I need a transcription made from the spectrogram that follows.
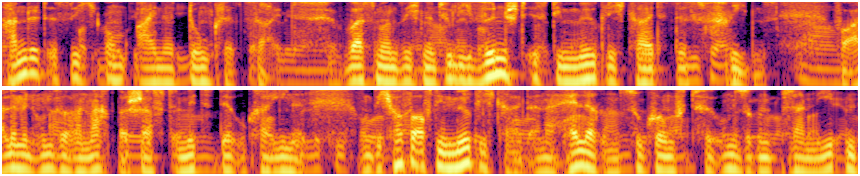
handelt es sich um eine dunkle Zeit. Was man sich natürlich wünscht, ist die Möglichkeit des Friedens, vor allem in unserer Nachbarschaft mit der Ukraine. Und ich hoffe auf die Möglichkeit einer helleren Zukunft für unseren Planeten.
